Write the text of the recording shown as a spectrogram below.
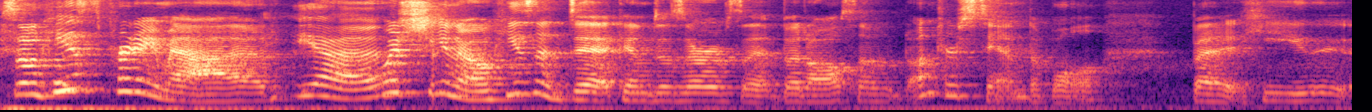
So he's pretty mad. Yeah. Which, you know, he's a dick and deserves it, but also understandable. But he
